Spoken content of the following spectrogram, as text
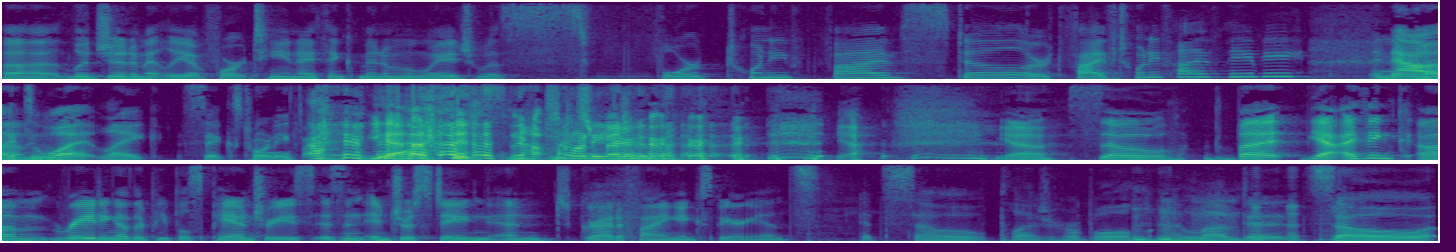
uh, legitimately at fourteen, I think minimum wage was four twenty five still, or five twenty five maybe. And now it's Um, what, like six twenty five? Yeah, it's not much better. yeah, yeah. So, but yeah, I think um, raiding other people's pantries is an interesting and gratifying experience. It's so pleasurable. I loved it so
